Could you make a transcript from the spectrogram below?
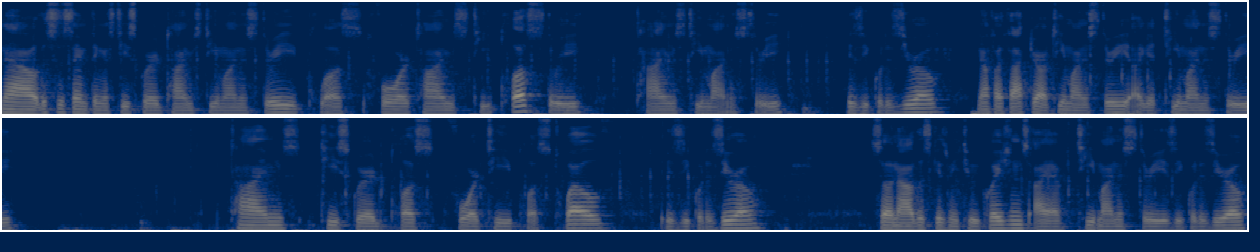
Now, this is the same thing as t squared times t minus 3 plus 4 times t plus 3 times t minus 3 is equal to 0. Now if I factor out t minus 3, I get t minus 3 times t squared plus 4t plus 12 is equal to 0. So now this gives me two equations. I have t minus 3 is equal to 0,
